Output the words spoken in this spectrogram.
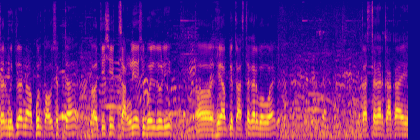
तर मित्रांनो आपण पाहू शकता अतिशय चांगली अशी बैलजोडी अ, हे आपले कास्तकार भाऊ आहे. कास्तकार काका आहे.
